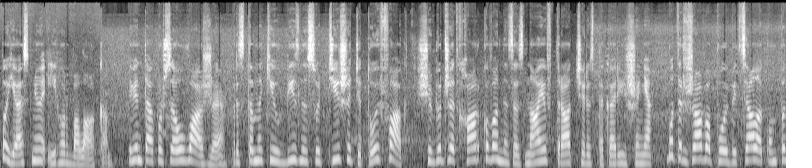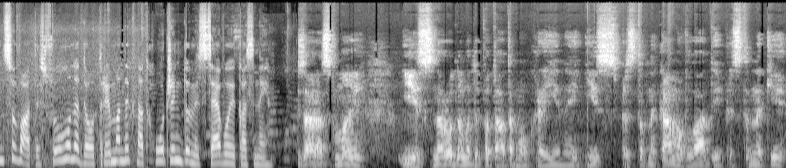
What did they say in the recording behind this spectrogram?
пояснює Ігор Балака. Він також зауважує, представників бізнесу тішить і той факт, що бюджет Харкова не зазнає втрат через таке рішення, бо держава пообіцяла компенсувати суму недоотриманих надходжень до місцевої казни. Зараз ми із народними депутатами України, із представниками влади, і представники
